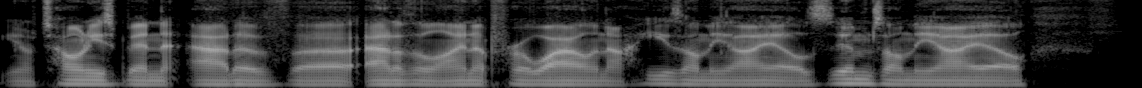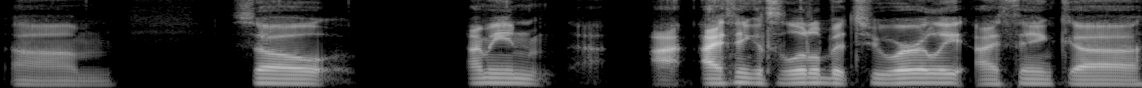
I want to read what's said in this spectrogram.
you know, Tony's been out of uh, out of the lineup for a while, and now he's on the IL. Zim's on the IL. Um, so, I mean, I, I think it's a little bit too early. I think uh,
